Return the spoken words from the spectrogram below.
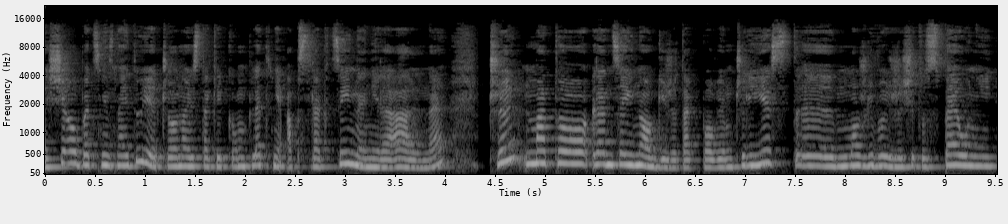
e, się obecnie znajduje, czy ono jest takie kompletnie abstrakcyjne, nierealne, czy ma to ręce i nogi, że tak powiem, czyli jest e, możliwość, że się to spełni,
